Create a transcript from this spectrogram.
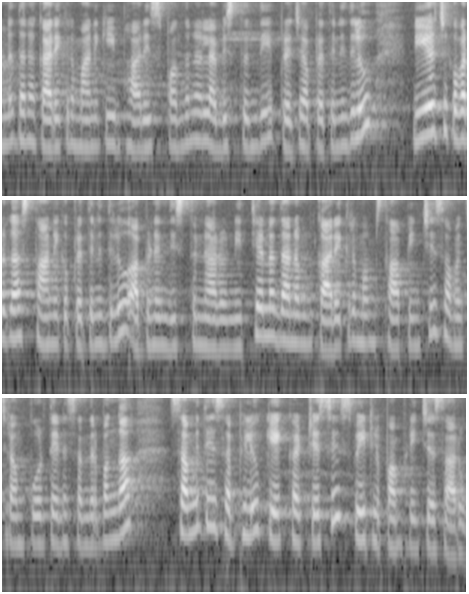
అన్నదాన కార్యక్రమానికి భారీ స్పందన లభిస్తుంది. ప్రజాప్రతినిధులు నియోజకవర్గ స్థానిక ప్రతినిధులు అభినందిస్తున్నారు. నిత్యాన్నదానం కార్యక్రమం స్థాపించి సంవత్సరం పూర్తయిన సందర్భంగా సమితి సభ్యులు కేక్ కట్ చేసి స్వీట్లు పంపిణీ చేశారు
